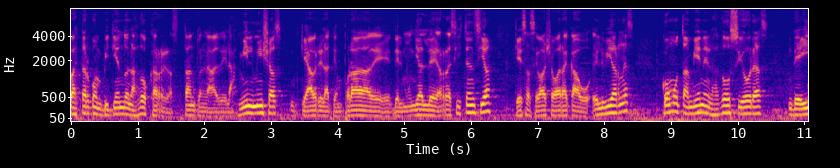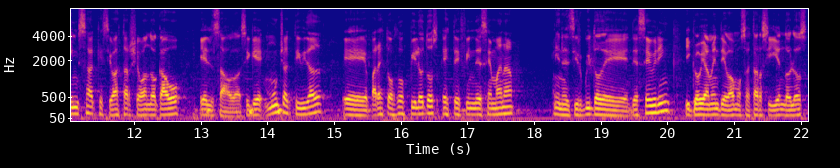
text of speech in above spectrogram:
va a estar compitiendo en las dos carreras, tanto en la de las mil millas, que abre la temporada del Mundial de Resistencia, que esa se va a llevar a cabo el viernes, como también en las 12 horas de IMSA que se va a estar llevando a cabo el sábado. Así que mucha actividad eh, para estos dos pilotos este fin de semana en el circuito de, de Sebring y que obviamente vamos a estar siguiéndolos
